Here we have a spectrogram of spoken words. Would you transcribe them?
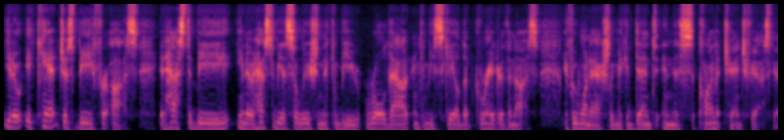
you know it can't just be for us. It has to be you know it has to be a solution that can be rolled out and can be scaled up greater than us if we want to actually make a dent in this climate change fiasco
